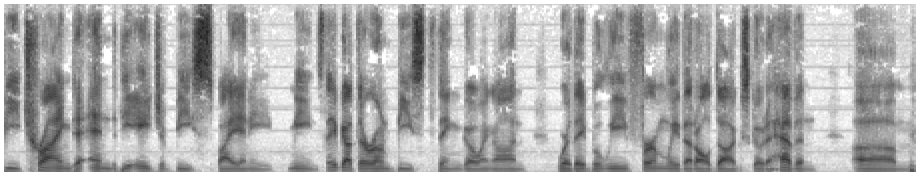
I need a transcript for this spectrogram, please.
be trying to end the age of beasts by any means. They've got their own beast thing going on where they believe firmly that all dogs go to heaven, um,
